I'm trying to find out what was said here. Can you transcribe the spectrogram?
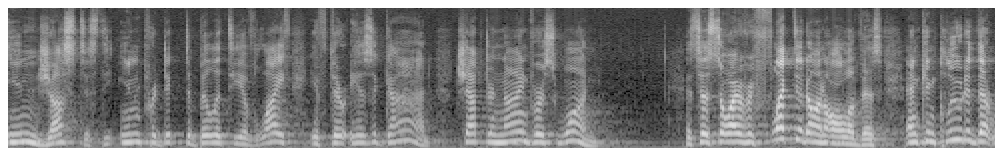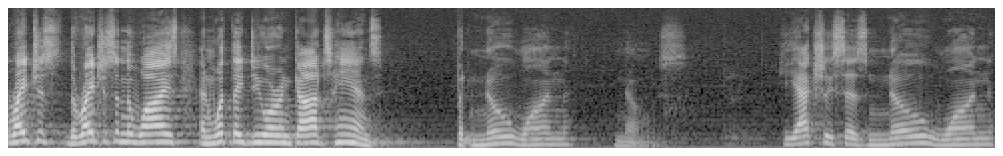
injustice, the unpredictability of life if there is a God. Chapter 9, verse 1. It says, So I reflected on all of this and concluded that righteous, the righteous and the wise and what they do are in God's hands, but no one knows. He actually says, No one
